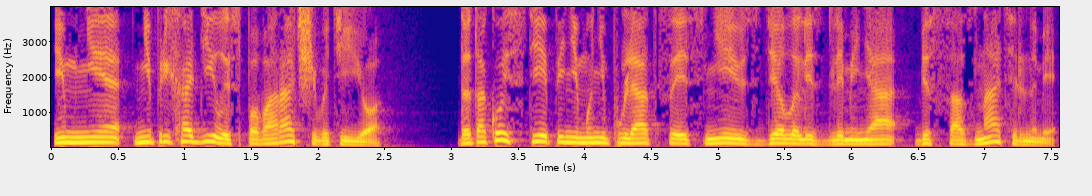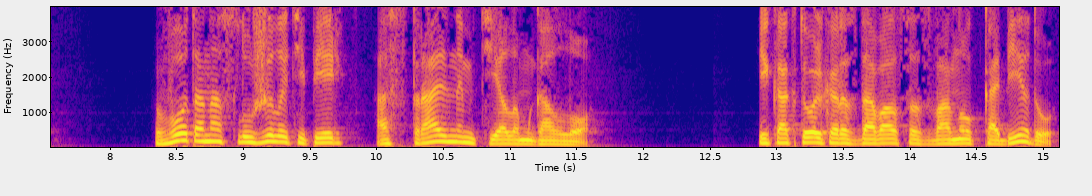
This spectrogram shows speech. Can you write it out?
и мне не приходилось поворачивать ее, до такой степени манипуляции с нею сделались для меня бессознательными. Вот она служила теперь астральным телом Галло. И как только раздавался звонок к обеду,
